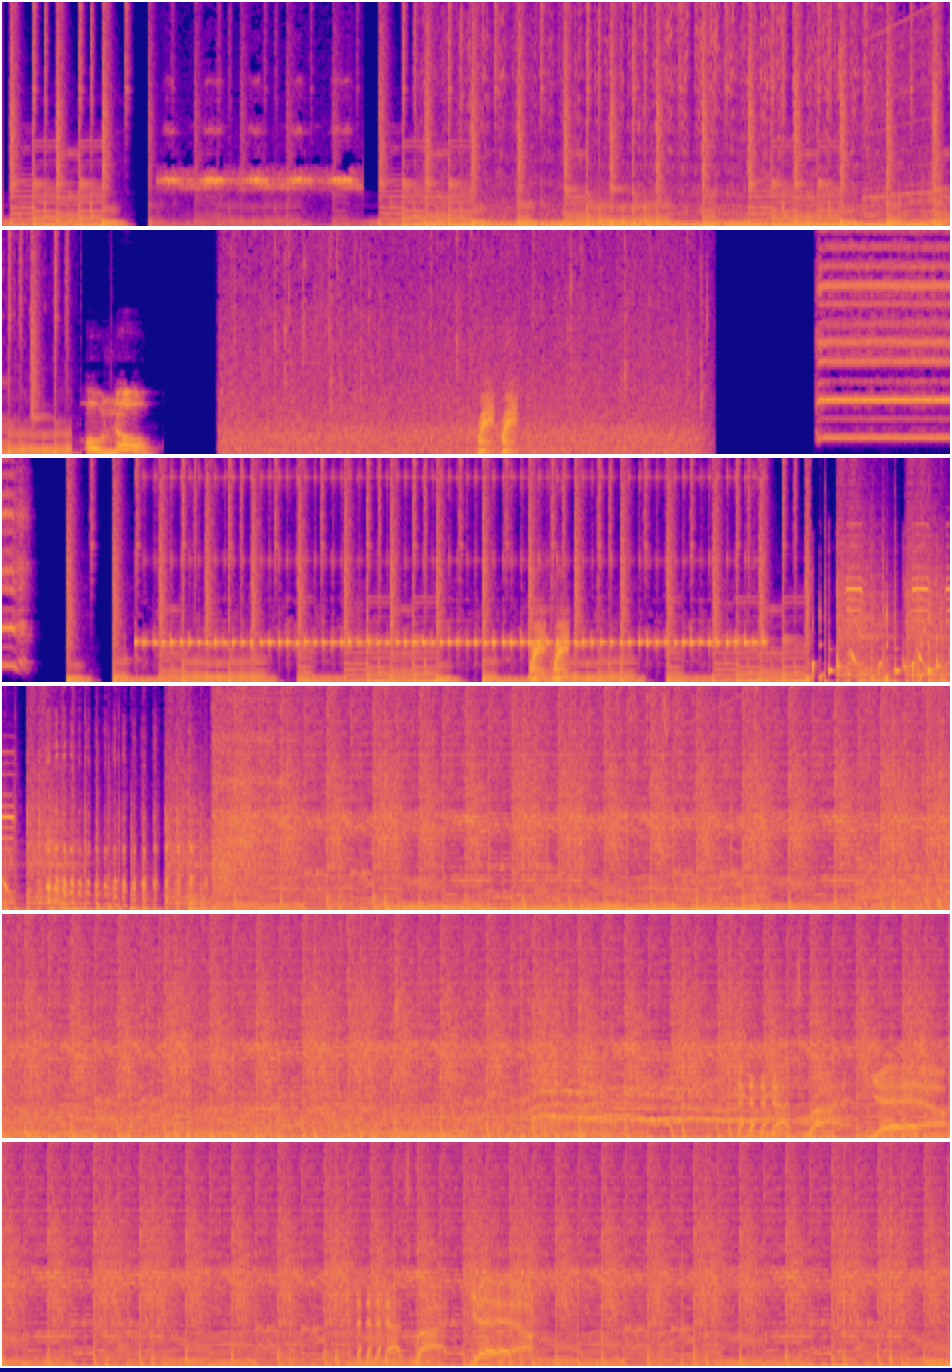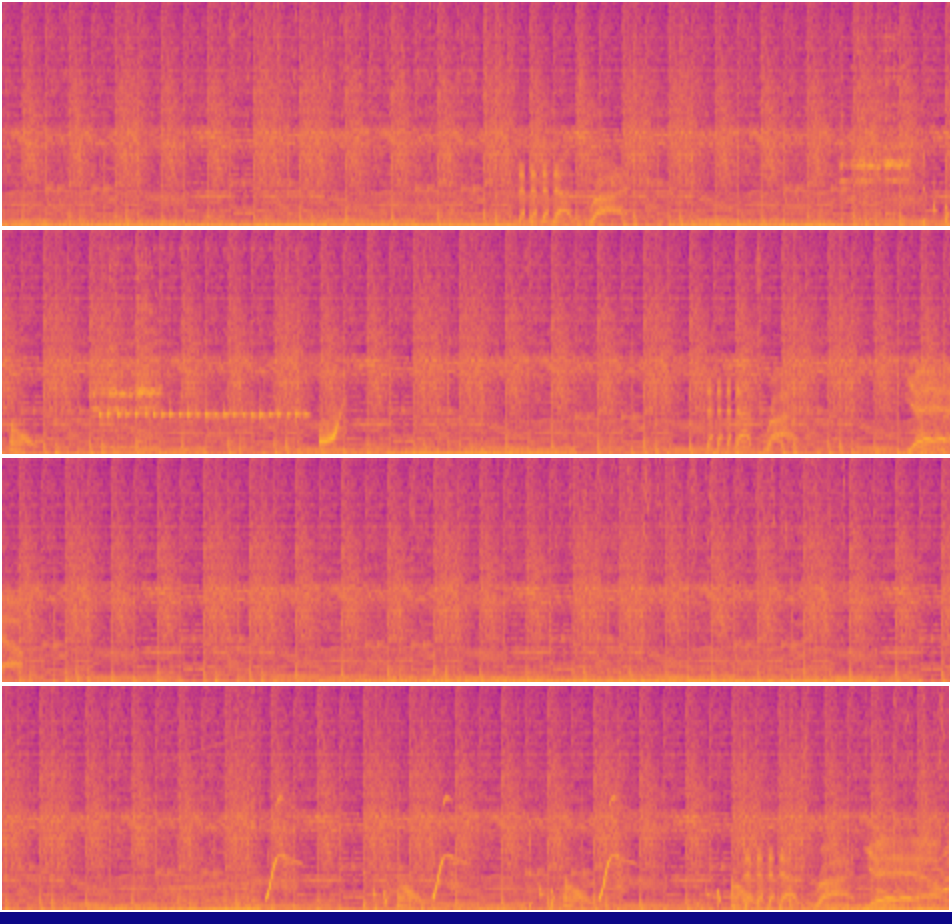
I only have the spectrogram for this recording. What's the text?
Quack, quack. Yeah! That, that, that's right! Yeah! That- that's right! That, that, that's right! Yeah! yeah.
